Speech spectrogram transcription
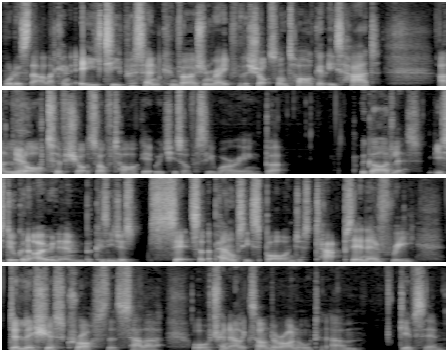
what is that? Like an 80% conversion rate for the shots on target he's had. A Yeah. lot of shots off target, which is obviously worrying. But regardless, you're still going to own him because he just sits at the penalty spot and just taps in every delicious cross that Salah or Trent Alexander Arnold um, gives him.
